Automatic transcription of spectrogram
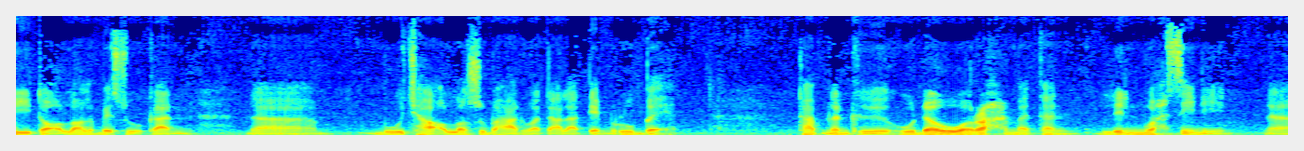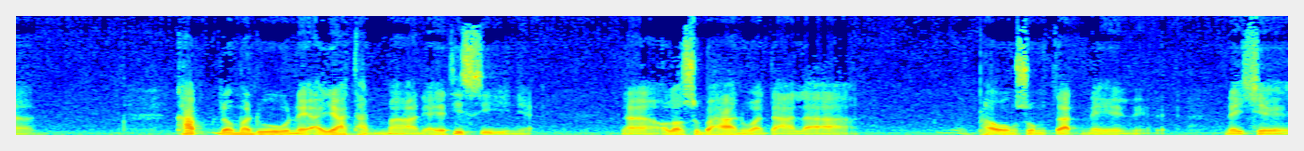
ดีต่ออัลลอฮ์และไปสู่การ บูชาอัลลอฮ์สุบฮานวะตาลาเต็มรูปแบบครับนั่นคือฮูดาวะรหมะตันลินวะซินีนะครับเรามาดูในอายะถัดมาในอายะที่สี่เนี่ยอัลลอฮฺสุบฮานุวาตาลาพระองค์ทรงตรัสในในเชิง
